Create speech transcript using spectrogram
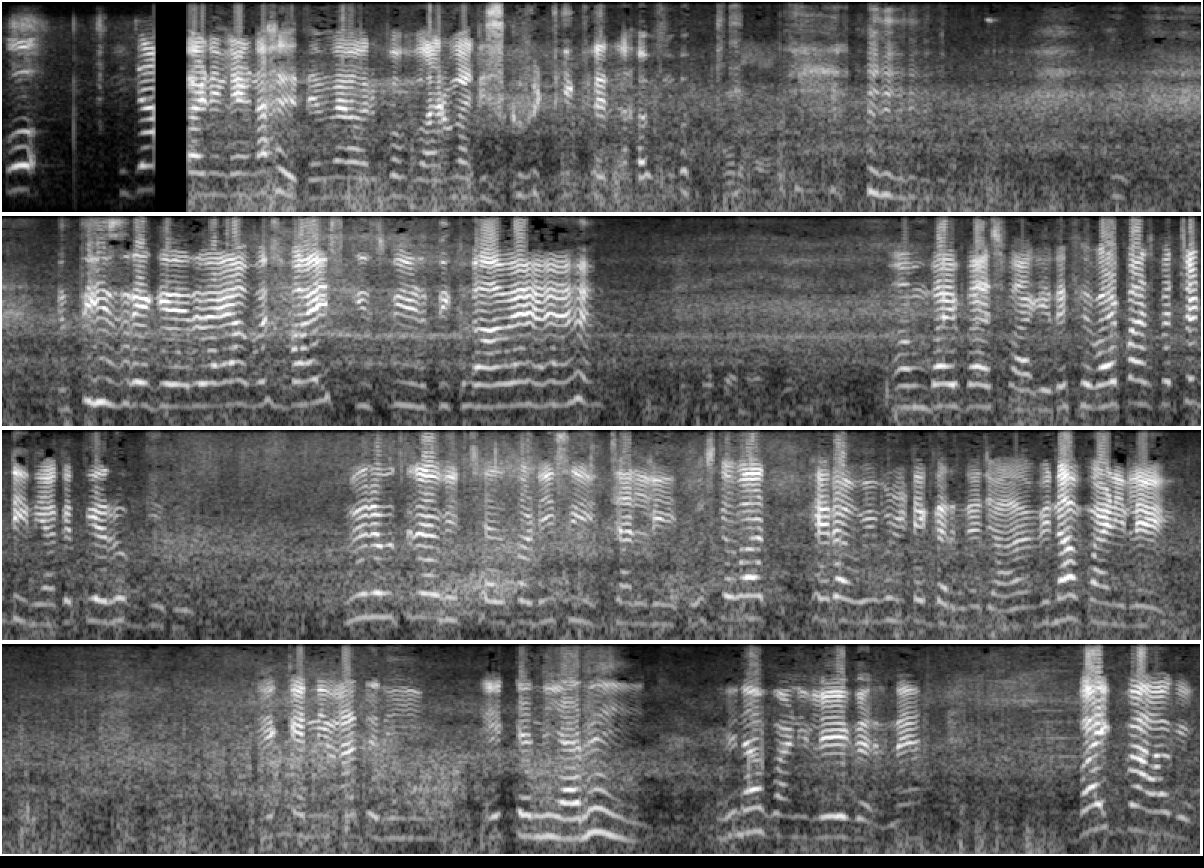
को जा पानी लेना आए थे मैं और बम्बार हमारी स्कूटी खराब हो। तीसरे गेर में बस बाईस की स्पीड दिखावे हैं। हम बाईपास पे आ गए थे फिर बाईपास पे चड्डी नहीं आकर रुक गई थी। मेरे उतरे पीछे थोड़ी सी चल ली। उसके बाद फिर अभी उल्टे करने जा बिना पानी ले। एक कन्नी आ रही एक कन्नी आ रही। बिना पानी ले करने। बाइक पे आ गए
